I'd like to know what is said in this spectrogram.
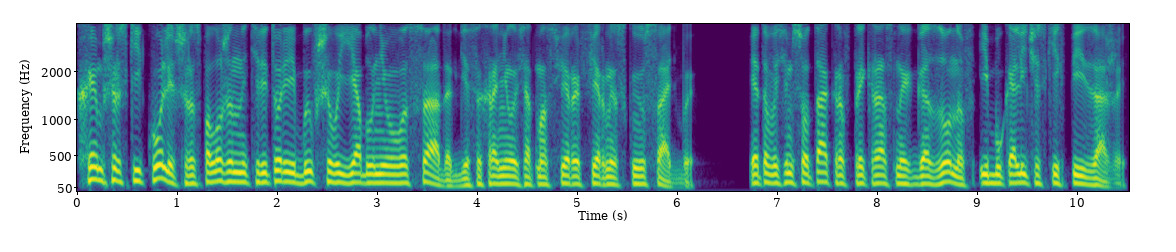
Хэмпширский колледж расположен на территории бывшего яблоневого сада, где сохранилась атмосфера фермерской усадьбы. Это 800 акров прекрасных газонов и букалических пейзажей.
